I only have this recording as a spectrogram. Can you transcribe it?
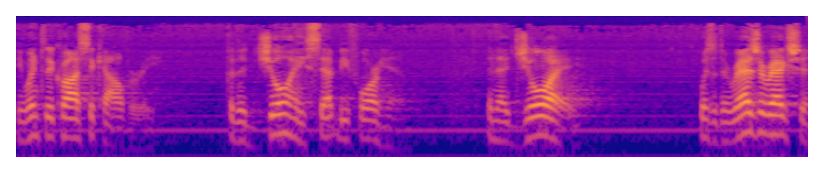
He went to the cross of Calvary for the joy set before him. And that joy was at the resurrection,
